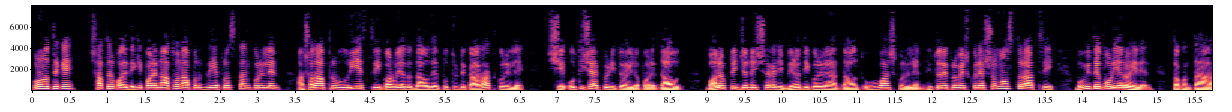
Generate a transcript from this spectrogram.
পনেরো থেকে সতেরো পদে দেখি, পরে নাথন আপন গৃহে প্রস্থান করিলেন, আর সদাপ্রভু উড়িয়ে স্ত্রী গর্ভজাত দাউদের পুত্রটিকে আঘাত করিলে সে অতিশয় পীড়িত হইল। পরে দাউদ বালকটির জন্য ঈশ্বরের কাছে বিনতি করিলেন আর দাউদ উপবাস করিলেন। ভিতরে প্রবেশ করিয়া সমস্ত রাত্রি ভূমিতে পড়িয়া রহিলেন। তখন তাহার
